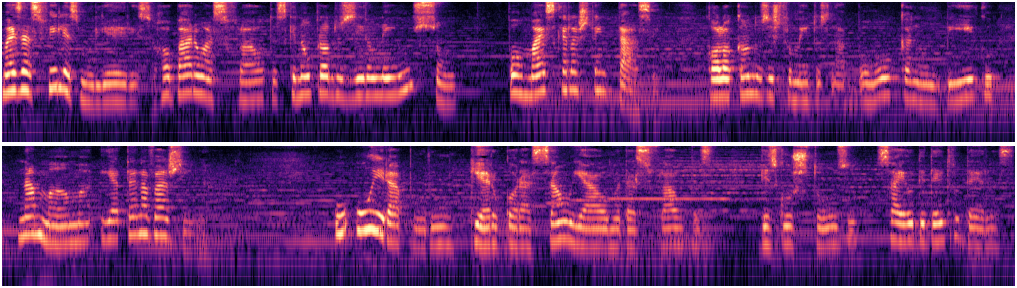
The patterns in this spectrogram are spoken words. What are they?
Mas as filhas mulheres roubaram as flautas que não produziram nenhum som, por mais que elas tentassem, colocando os instrumentos na boca, no umbigo, na mama e até na vagina. O Uirapuru, que era o coração e a alma das flautas, desgostoso, saiu de dentro delas.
